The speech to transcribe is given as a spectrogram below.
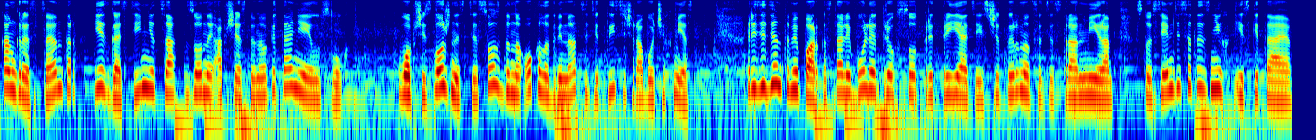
конгресс-центр, есть гостиница, зоны общественного питания и услуг. В общей сложности создано около 12 тысяч рабочих мест. Резидентами парка стали более 300 предприятий из 14 стран мира, 170 из них из Китая.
